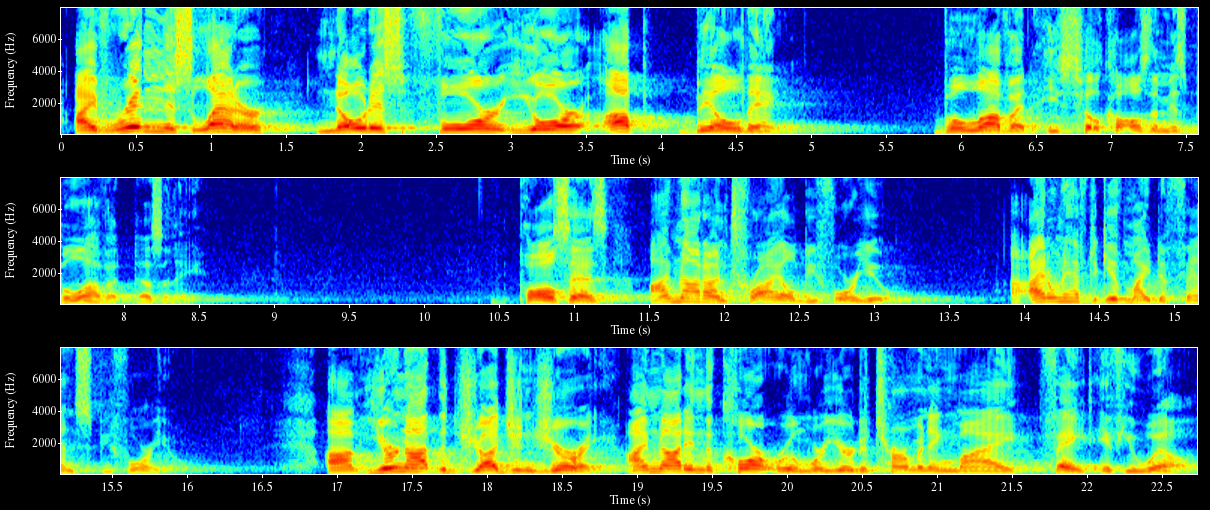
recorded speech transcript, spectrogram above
I've written this letter, notice, for your upbuilding. Beloved, he still calls them his beloved, doesn't he? Paul says, I'm not on trial before you. I don't have to give my defense before you. Um, you're not the judge and jury. I'm not in the courtroom where you're determining my fate, if you will.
